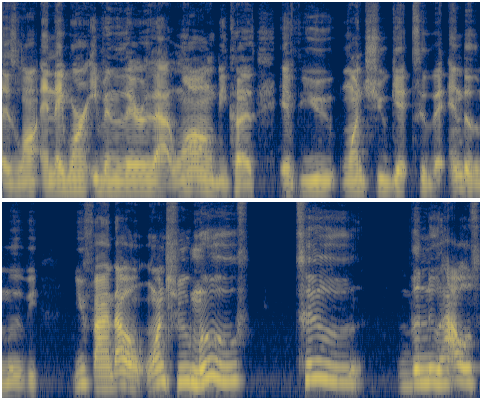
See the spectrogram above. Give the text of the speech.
as long and they weren't even there that long because if you once you get to the end of the movie, you find out once you move to the new house,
